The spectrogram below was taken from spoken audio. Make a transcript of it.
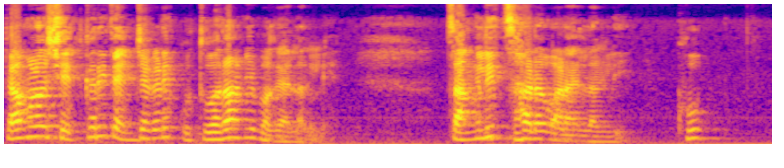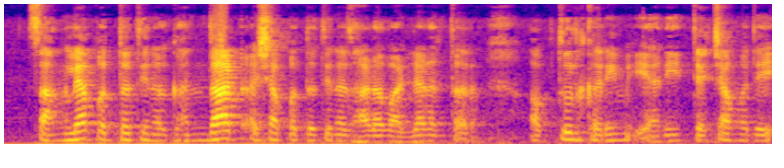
त्यामुळे शेतकरी त्यांच्याकडे कुतूहलाने बघायला लागले. चांगलीच झाडं वाढायला लागली. खूप चांगल्या पद्धतीनं घनदाट अशा पद्धतीनं झाडं वाढल्यानंतर अब्दुल करीम यांनी त्याच्यामध्ये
